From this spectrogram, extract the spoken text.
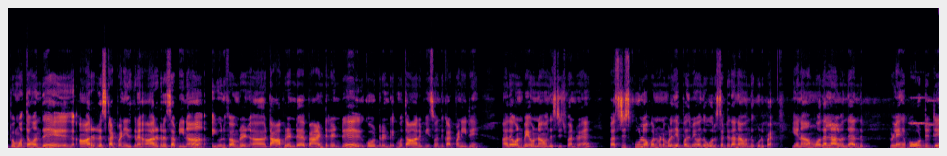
இப்போ மொத்தம் வந்து ஆறு ட்ரெஸ் கட் பண்ணியிருக்கிறேன். ஆறு ட்ரெஸ் அப்படின்னா யூனிஃபார்ம் ரெ டாப் ரெண்டு பேண்ட் ரெண்டு கோட் ரெண்டு. மொத்தம் ஆறு பீஸ் வந்து கட் பண்ணிவிட்டு அதை ஒன் பை ஒன்னாக வந்து ஸ்டிச் பண்ணுறேன் ஃபஸ்ட்டு ஸ்கூல் ஓப்பன் பண்ணும்பொழுது எப்போதுமே வந்து ஒரு செட்டு தான் நான் வந்து கொடுப்பேன். ஏன்னா முதல் நாள் வந்து அந்த பிள்ளைங்க போட்டுட்டு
